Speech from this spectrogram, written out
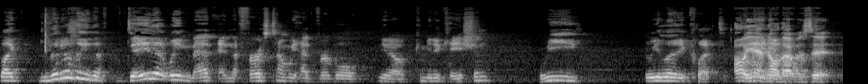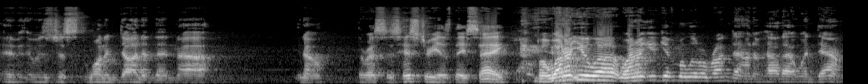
like literally the day that we met and the first time we had verbal you know communication we we literally clicked Oh yeah, no, that was it. It, it was just one and done, and then uh, you know the rest is history, as they say. But why don't you uh, why don't you give them a little rundown of how that went down?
